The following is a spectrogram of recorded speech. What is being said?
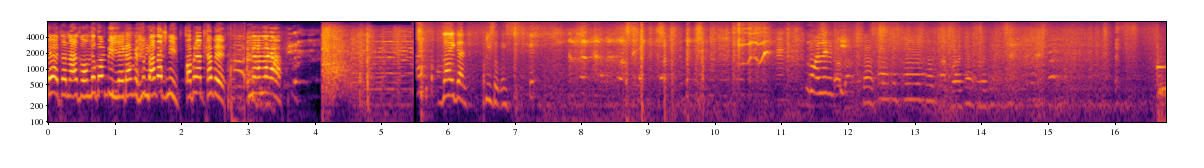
এ তো নাচ বন্ধ করবি গানটা শুন বাতাস নি কপিরাইট খাবে অন্য গান লাগা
